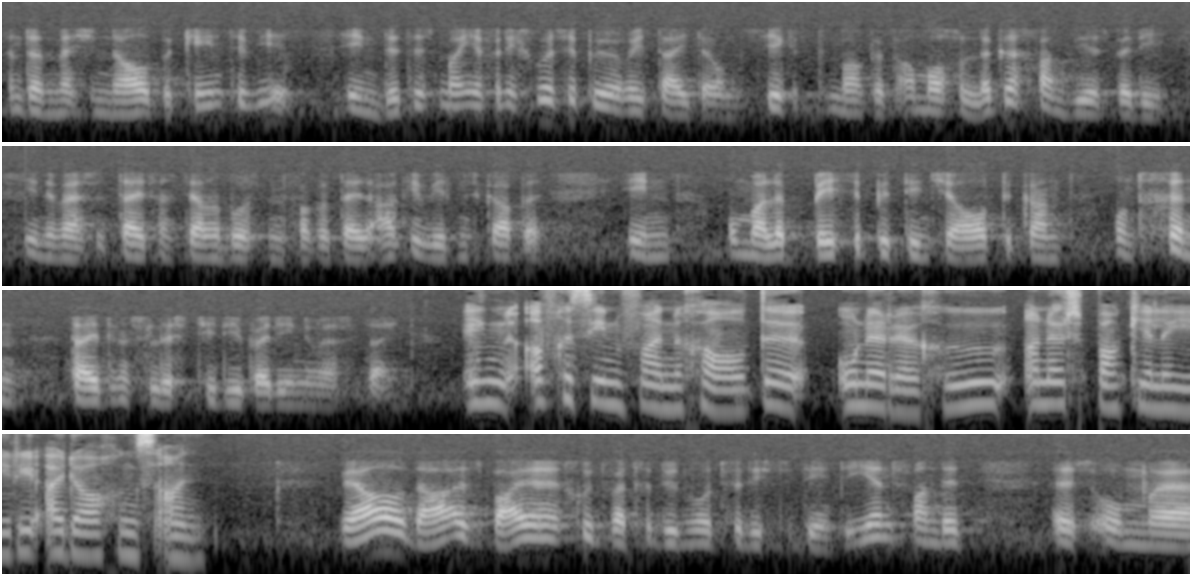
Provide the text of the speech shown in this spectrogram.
internasionaal bekend te wees en dit is maar een van die grootste prioriteite om seker te maak dat almal gelukkig gaan wees by die Universiteit van Stellenbosch en fakulteit Agriwetenskappe en om hulle beste potensiaal te kan ontgin tydens hulle studie by die universiteit. En afgesien van gehalte onderrig, hoe anders pak julle hierdie uitdagings aan? Wel, daar is baie goed wat gedoen word vir die studente. Een van dit is om uh,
